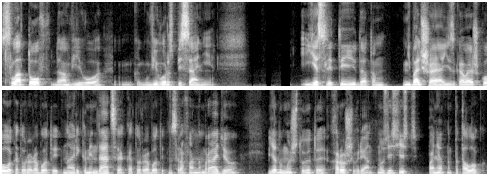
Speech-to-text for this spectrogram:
слотов, да, в его, в его расписании. Если ты, да, там, небольшая языковая школа, которая работает на рекомендациях, которая работает на сарафанном радио, я думаю, что это хороший вариант. Но здесь есть, понятно, потолок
